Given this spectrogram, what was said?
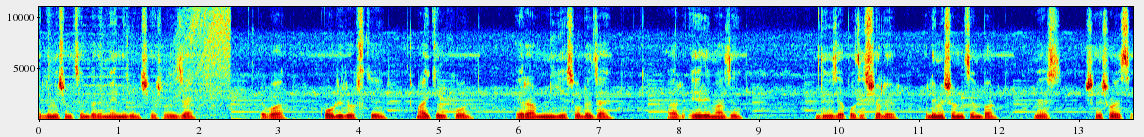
এলিমিনেশন চেম্বারে মেইন ইভেন্ট শেষ হয়ে যায়। এবার কৌডিরসকে মাইকেল কোল এরা নিয়ে চলে যায় আর এরই মাঝে দুই হাজার পঁচিশ সালের এলিমিনেশন চেম্বার ম্যাচ শেষ হয়েছে।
